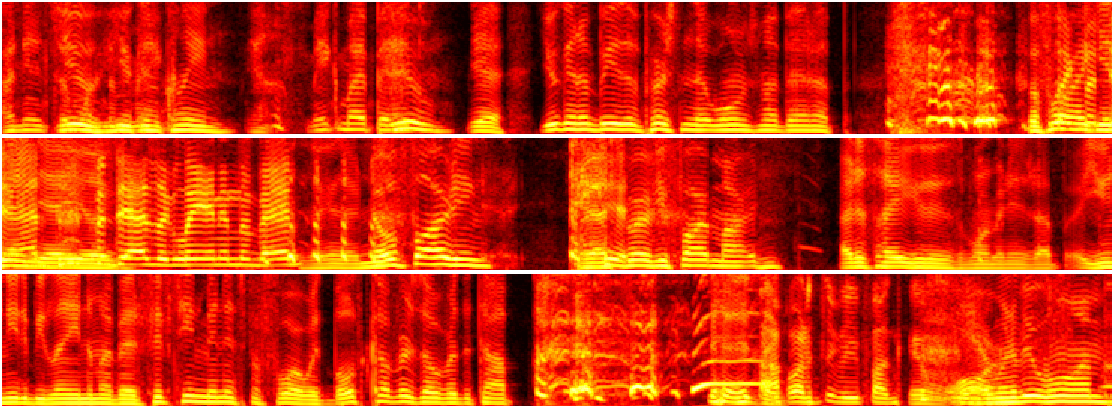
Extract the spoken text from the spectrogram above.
I need You, someone to you can clean. yeah, make my bed. You, yeah, you're gonna be the person that warms my bed up. Before like I get dad. in, yeah, you're the like, dad's like laying in the bed. like no farting. Yeah, I swear if you fart, Martin. I just like just warming it up. You need to be laying in my bed 15 minutes before with both covers over the top. it's I like, want it to be fucking warm. yeah, I want to be warm.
